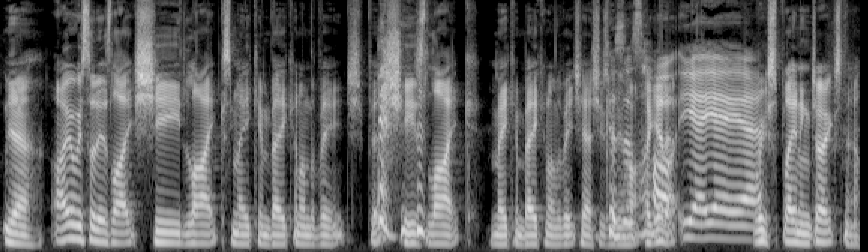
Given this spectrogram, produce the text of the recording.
Yeah, I always thought it was like she likes making bacon on the beach, but she's like making bacon on the beach. Yeah, she's really hot. hot. I get it. Yeah, yeah, yeah. We're explaining jokes now.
